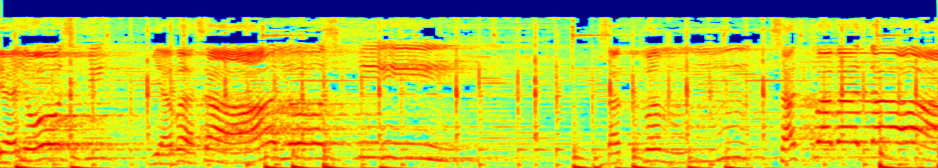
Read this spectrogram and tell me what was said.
जयोऽस्मि व्यवसायोऽस्मि। सत्त्वम् सत्त्ववता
